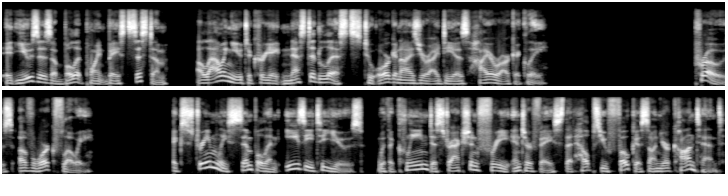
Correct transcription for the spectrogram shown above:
It uses a bullet point-based system, allowing you to create nested lists to organize your ideas hierarchically. Pros of Workflowy Extremely simple and easy to use, with a clean, distraction-free interface that helps you focus on your content.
